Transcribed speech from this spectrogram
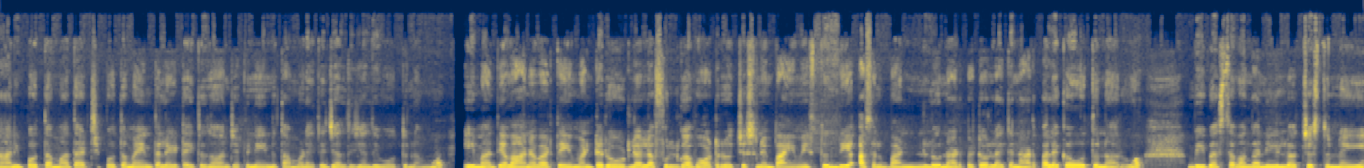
నానిపోతామా? తడిచిపోతామా? ఎంత లేట్ అవుతుందో అని చెప్పి నేను తమ్ముడైతే జల్దీ జల్దీ పోతున్నాం. వెళ్తున్నాము ఈ మధ్య వాన పడితే ఏమంటే రోడ్లలో ఫుల్గా వాటర్ వచ్చేస్తున్నాయి. భయం వేస్తుంది అసలు బండ్లు నడిపేటోళ్ళు అయితే నడపలేకపోతున్నారు. బీభత్సవంగా నీళ్ళు వచ్చేస్తున్నాయి.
